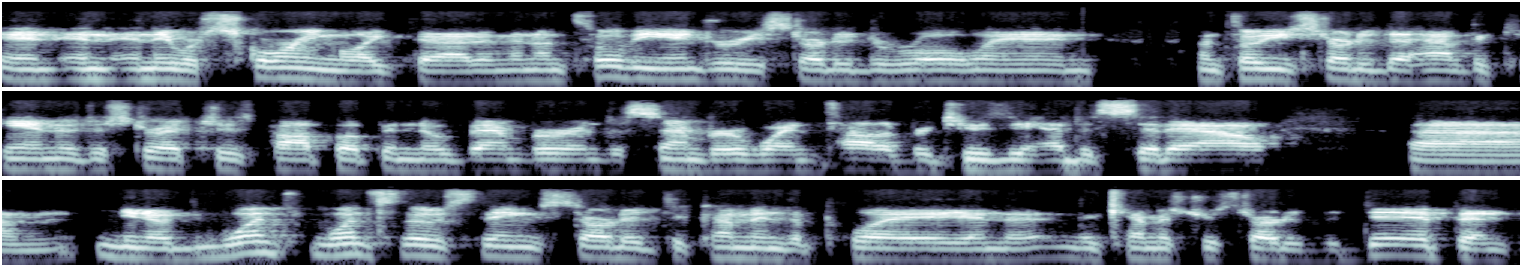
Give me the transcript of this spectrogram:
and, and and they were scoring like that. And then until the injuries started to roll in, until you started to have the Canada stretches pop up in November and December when Tyler Bertuzzi had to sit out. Um, you know, once once those things started to come into play and the, the chemistry started to dip and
